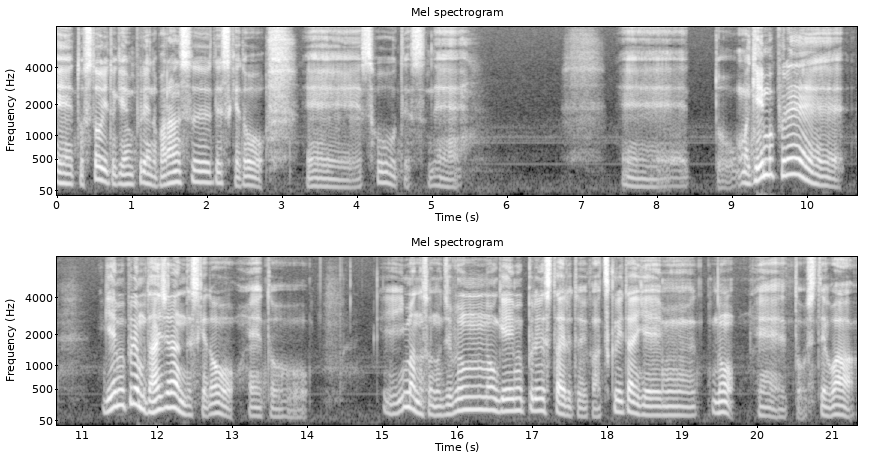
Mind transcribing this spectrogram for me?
えーと、ストーリーとゲームプレイのバランスですけど、えー、そうですねえー、とまあゲームプレイゲームプレイも大事なんですけどえっ、ー、と今のその自分のゲームプレイスタイルというか作りたいゲームのえー、としては、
